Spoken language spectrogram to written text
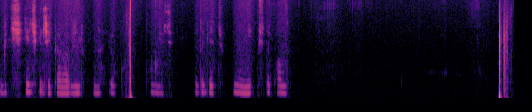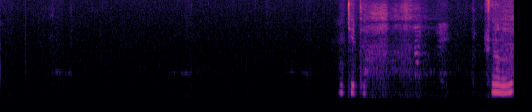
Bir kişi geç girecek galiba bizim takımda. Yok. Tam geç. Ya da geç. Bilmiyorum 70'de kaldı. Girdi. Şunu alalım.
